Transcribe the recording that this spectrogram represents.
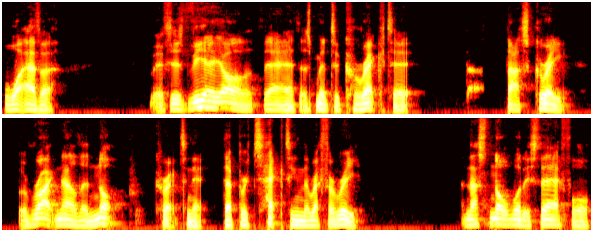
whatever. If there's VAR there that's meant to correct it, that's great. But right now they're not correcting it; they're protecting the referee, and that's not what it's there for.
